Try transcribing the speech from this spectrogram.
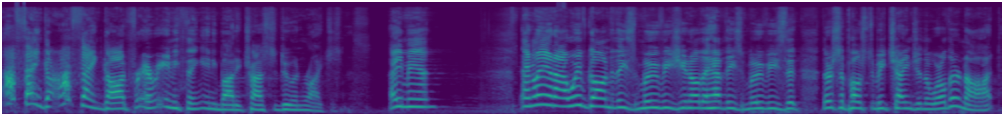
I thank God, I thank God for anything anybody tries to do in righteousness. Amen. And Lee and I, we've gone to these movies. You know, they have these movies that they're supposed to be changing the world. They're not.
